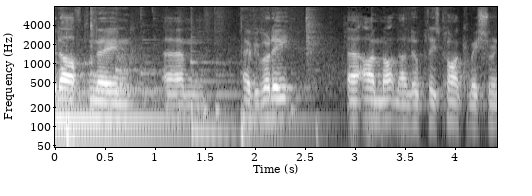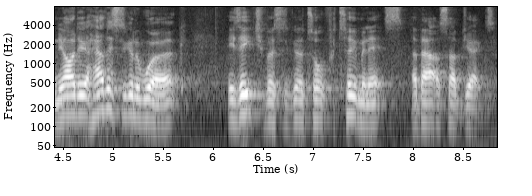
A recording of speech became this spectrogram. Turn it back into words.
Good afternoon, um, everybody. Uh, I'm Mark Lundell, Police Crime Commissioner, and the idea how this is going to work is each of us is going to talk for two minutes about a subject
